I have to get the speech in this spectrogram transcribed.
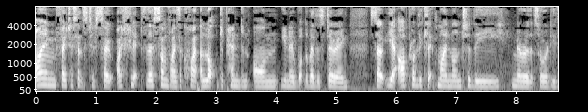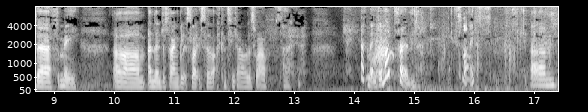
I'm photosensitive, so I flip the sun visor quite a lot dependent on, you know, what the weather's doing. So yeah, I'll probably clip mine onto the mirror that's already there for me. Um, and then just angle it slightly so that I can see Daryl as well. So yeah, yeah I've made a mum friend. That's nice. Um,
